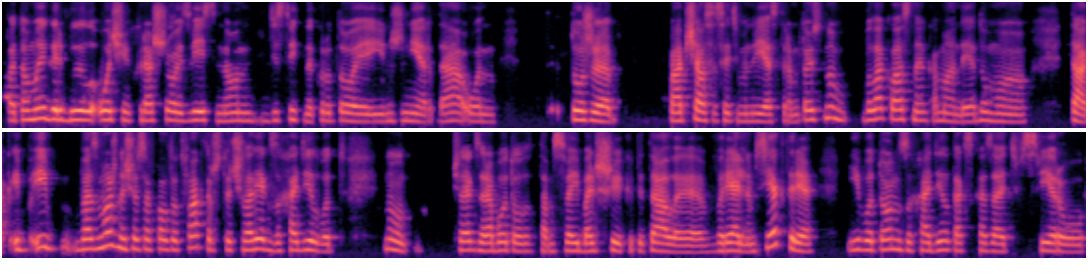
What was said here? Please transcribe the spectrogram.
Потом Игорь был очень хорошо известен, он действительно крутой инженер, да, он тоже пообщался с этим инвестором. То есть, ну, была классная команда, я думаю, так. И, и возможно, еще совпал тот фактор, что человек заходил вот, ну, человек заработал там свои большие капиталы в реальном секторе, и вот он заходил, так сказать, в сферу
